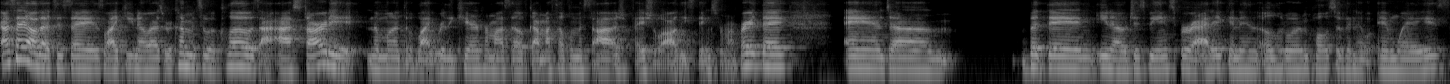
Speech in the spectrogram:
I say all that to say is like, you know, as we're coming to a close, I, I started the month of like really caring for myself, got myself a massage, facial, all these things for my birthday. And um, but then you know just being sporadic and then a little impulsive in, in ways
